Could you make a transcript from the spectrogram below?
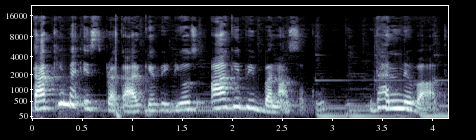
ताकि मैं इस प्रकार के वीडियोस आगे भी बना सकूँ। धन्यवाद।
